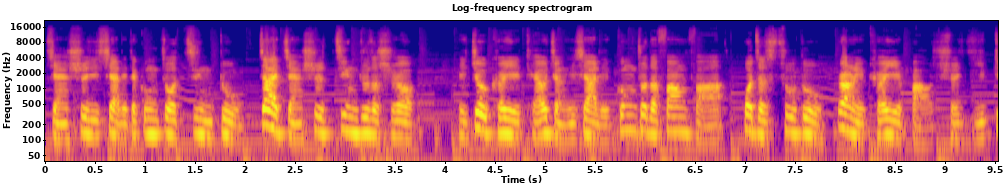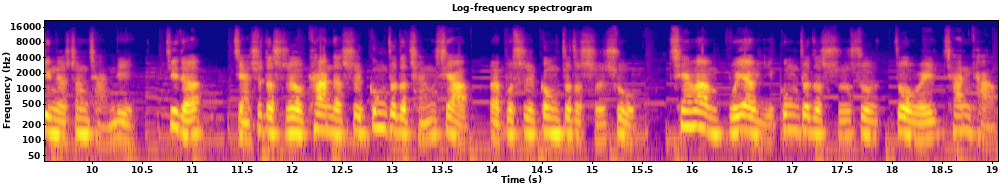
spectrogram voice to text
检视一下你的工作进度。在检视进度的时候，你就可以调整一下你工作的方法或者速度，让你可以保持一定的生产力。记得。检视的时候看的是工作的成效，而不是工作的时数。千万不要以工作的时数作为参考，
